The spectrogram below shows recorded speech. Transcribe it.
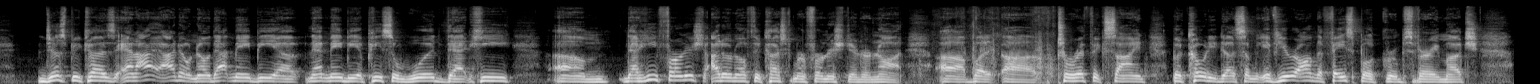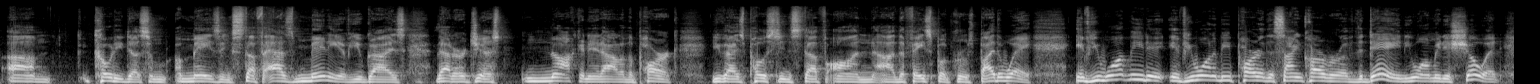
just because and I, I don't know that may be a that may be a piece of wood that he um, that he furnished I don't know if the customer furnished it or not uh, but uh, terrific sign but Cody does some if you're on the Facebook groups very much um, Cody does some amazing stuff, as many of you guys that are just knocking it out of the park. You guys posting stuff on uh, the Facebook groups. By the way, if you want me to, if you want to be part of the sign carver of the day and you want me to show it,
